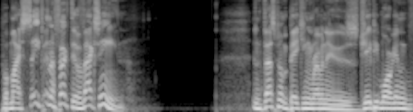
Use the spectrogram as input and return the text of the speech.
But my safe and effective vaccine. Investment banking revenues. JP Morgan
